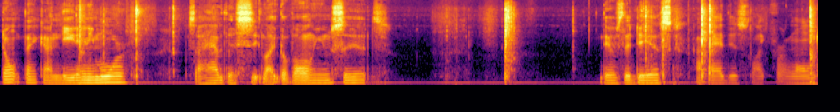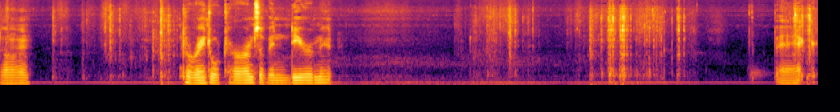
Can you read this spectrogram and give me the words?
don't think I need anymore. Because I have this, like the volume sets. There's the disc. I've had this like for a long time. Parental terms of endearment. Back.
